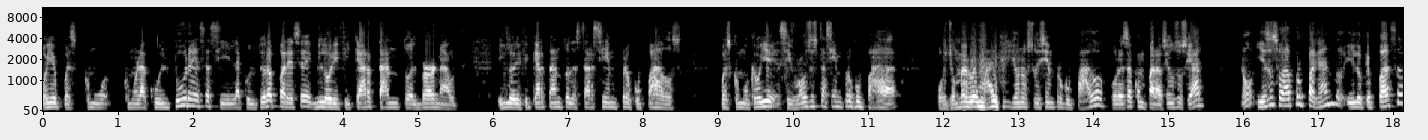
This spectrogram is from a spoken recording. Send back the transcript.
oye, pues como, como la cultura es así, la cultura parece glorificar tanto el burnout y glorificar tanto el estar siempre ocupados, pues como que, oye, si Rose está siempre ocupada, pues yo me veo mal si yo no estoy siempre ocupado por esa comparación social, ¿no? Y eso se va propagando y lo que pasa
